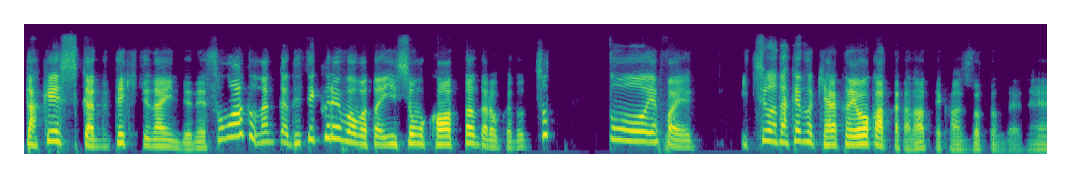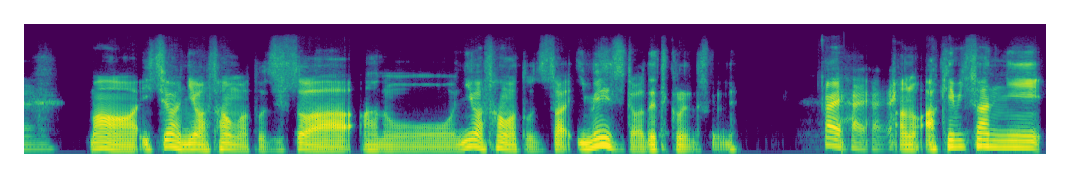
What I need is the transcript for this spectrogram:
だけしか出てきてないんでね、その後なんか出てくればまた印象も変わったんだろうけど、ちょっとやっぱり1話だけのキャラクター弱かったかなって感じだったんだよね。まあ、1話、2話、3話と実は、あのー、2話、3話と実はイメージでは出てくるんですけどね。はいはいはい。あの、明美さんに、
